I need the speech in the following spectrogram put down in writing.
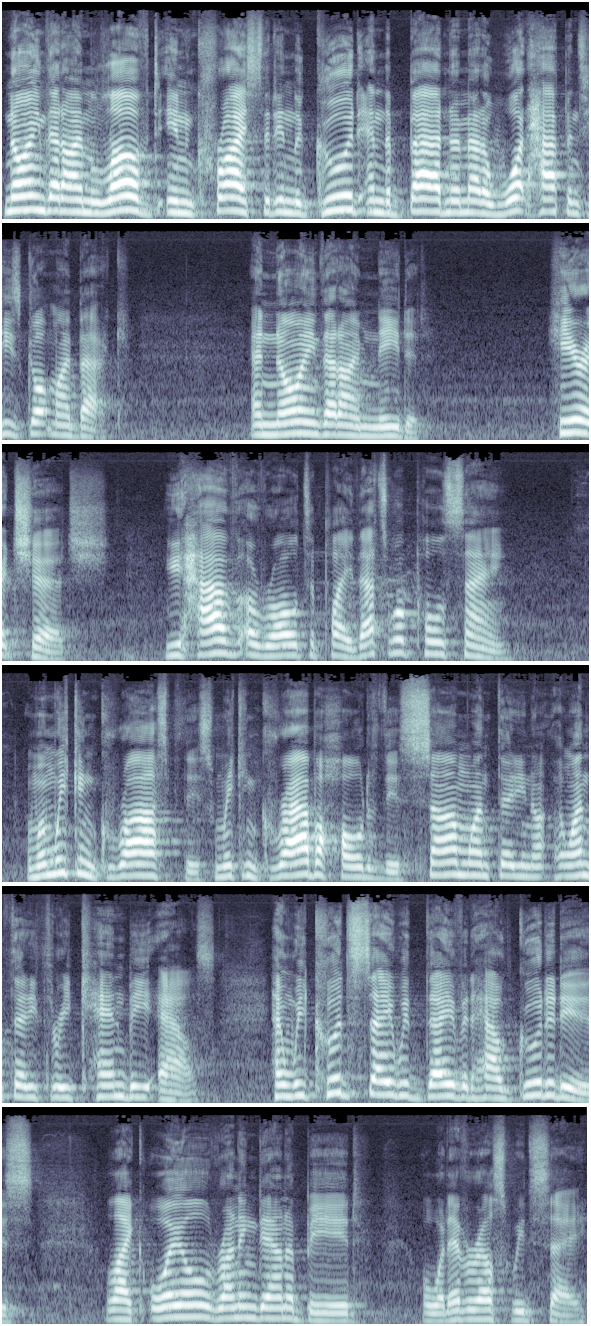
knowing that I'm loved in Christ, that in the good and the bad, no matter what happens, He's got my back, and knowing that I'm needed. Here at church, you have a role to play. That's what Paul's saying. And when we can grasp this, when we can grab a hold of this, Psalm 133 can be ours. And we could say with David how good it is, like oil running down a beard, or whatever else we'd say.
